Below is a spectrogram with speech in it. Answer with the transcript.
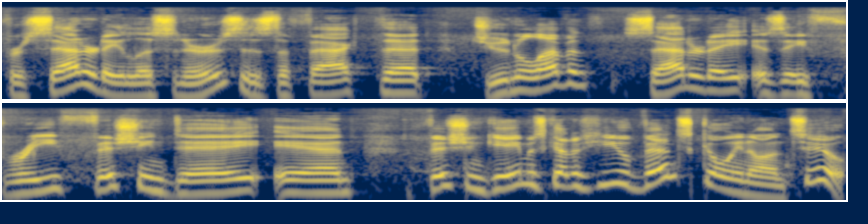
for Saturday listeners, is the fact that June 11th, Saturday, is a free fishing day. And Fish and Game has got a few events going on too.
